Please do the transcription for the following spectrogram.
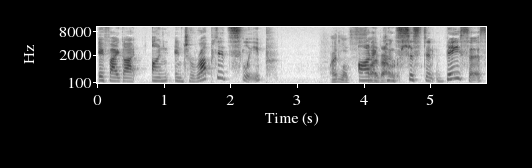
if I got uninterrupted sleep I'd love on a hours. consistent basis,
